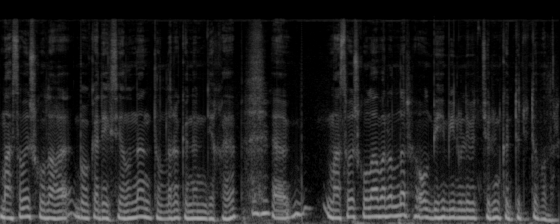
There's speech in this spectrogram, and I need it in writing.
массовый школага бу коррекциялынан тыллары көнөн дихап массовый школа бараллар ол биһи биир үлебит сүрүн көндөрүүтө болар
